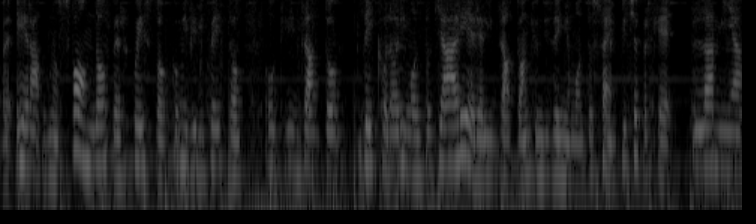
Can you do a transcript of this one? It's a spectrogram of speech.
eh, era uno sfondo, per questo come vi ripeto ho utilizzato dei colori molto chiari e realizzato anche un disegno molto semplice perché la mia...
